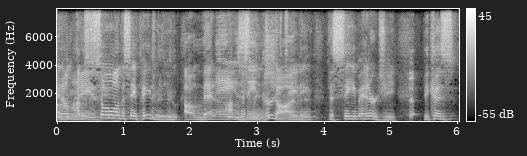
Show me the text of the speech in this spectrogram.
and I'm, I'm so on the same page with you that I'm just Amazing, regurgitating the same energy because.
